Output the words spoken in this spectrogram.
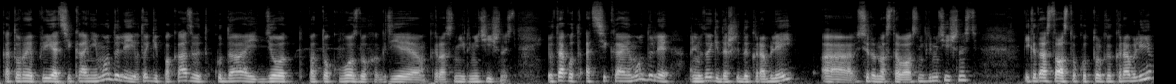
которые при отсекании модулей в итоге показывают, куда идет поток воздуха, где как раз негерметичность. И вот так вот отсекая модули, они в итоге дошли до кораблей, а все равно оставалась негерметичность. И когда осталось только, только корабли,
